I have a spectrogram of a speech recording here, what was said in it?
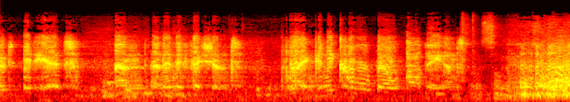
absolute idiot and an inefficient. Glenn, can you call Bill Oddie and...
